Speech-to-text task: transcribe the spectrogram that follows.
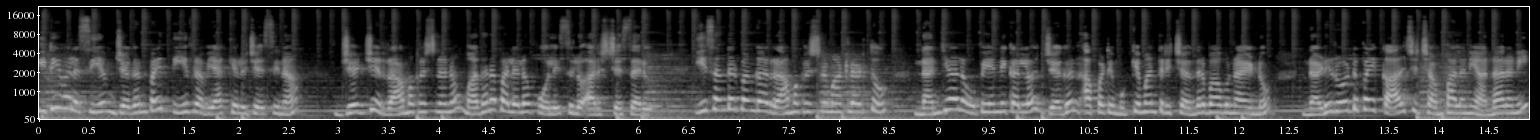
ఇటీవల సీఎం జగన్పై తీవ్ర వ్యాఖ్యలు చేసిన జడ్జి రామకృష్ణను మదనపల్లెలో పోలీసులు అరెస్ట్ చేశారు. ఈ సందర్భంగా రామకృష్ణ మాట్లాడుతూ నంద్యాల ఉప ఎన్నికల్లో జగన్ అప్పటి ముఖ్యమంత్రి చంద్రబాబు నాయుడును నడి రోడ్డుపై కాల్చి చంపాలని అన్నారని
